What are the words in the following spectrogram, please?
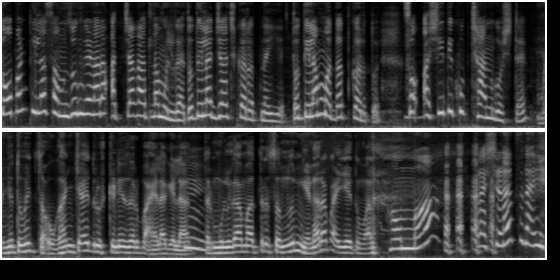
तो पण तिला समजून घेणारा आजच्या काळातला मुलगा आहे. तो तिला जज करत नाहीये. तो तिला मदत करतोय. सो अशी ती खूप छान गोष्ट आहे. म्हणजे तुम्ही चौघांच्याही दृष्टीने जर पाहायला गेलात हम्म. तर मुलगा मात्र समजून घेणारा पाहिजे तुम्हाला. हो मग प्रश्नच नाही.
